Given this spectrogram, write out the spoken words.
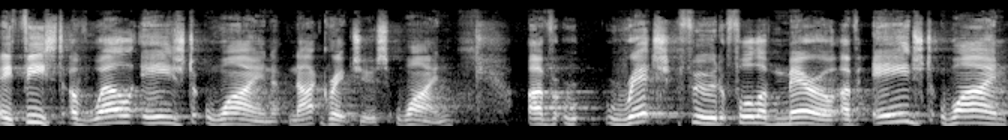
a feast of well aged wine, not grape juice, wine, of rich food full of marrow, of aged wine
